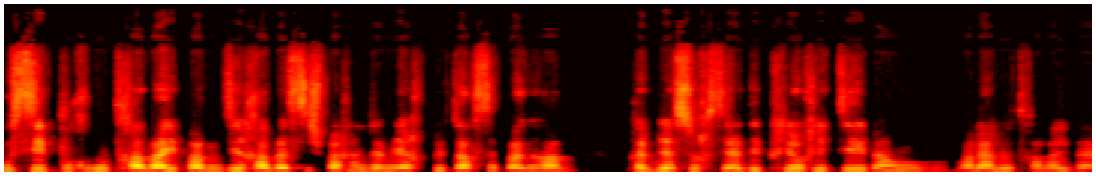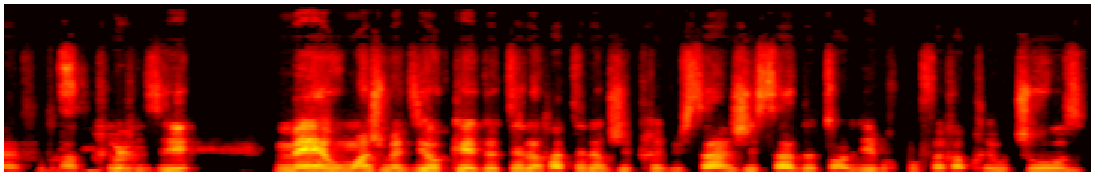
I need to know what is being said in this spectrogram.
Aussi pour au travail, pas me dire, ah bah si je pars une demi-heure plus tard, c'est pas grave. Après, bien mhm. sûr, s'il y a des priorités, ben voilà, le travail, ben, il faudra prioriser. Mais au moins, je me dis, OK, de telle heure à telle heure, j'ai prévu ça, j'ai ça de temps libre pour faire après autre chose.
